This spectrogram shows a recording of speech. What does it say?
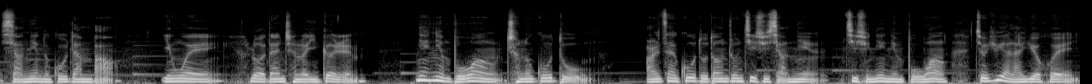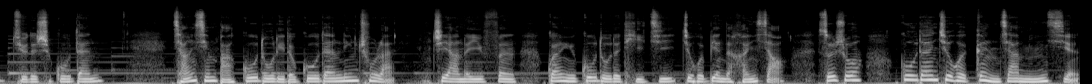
想念的孤单吧？因为落单成了一个人，念念不忘成了孤独，而在孤独当中继续想念，继续念念不忘，就越来越会觉得是孤单。强行把孤独里的孤单拎出来。这样的一份关于孤独的体积就会变得很小，所以说孤单就会更加明显，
